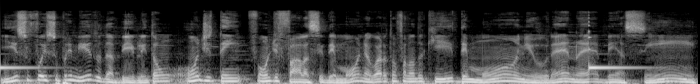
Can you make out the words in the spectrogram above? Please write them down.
e isso foi suprimido da Bíblia. Então, onde tem, onde fala-se demônio, agora estão falando que demônio, né, não é bem assim,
